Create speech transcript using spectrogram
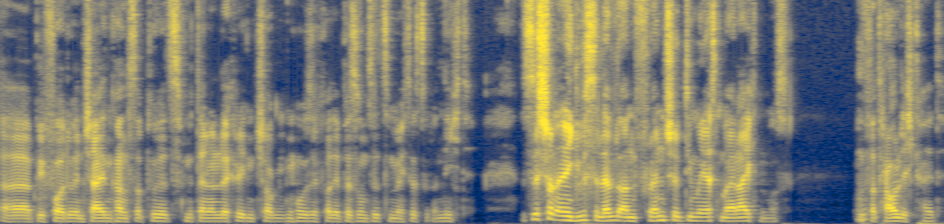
äh, bevor du entscheiden kannst, ob du jetzt mit deiner löchrigen Jogginghose vor der Person sitzen möchtest oder nicht. Es ist schon eine gewisse Level an Friendship, die man erstmal erreichen muss. Und Vertraulichkeit.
